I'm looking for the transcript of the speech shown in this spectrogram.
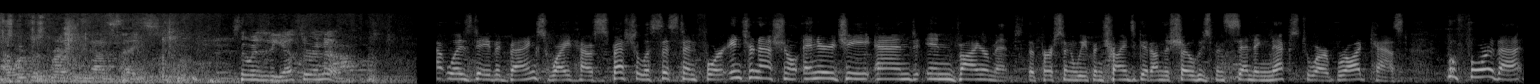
I work for the President of the United States. So is it a yes or a no? That was David Banks, White House Special Assistant for International Energy and Environment, the person we've been trying to get on the show who's been standing next to our broadcast. Before that,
